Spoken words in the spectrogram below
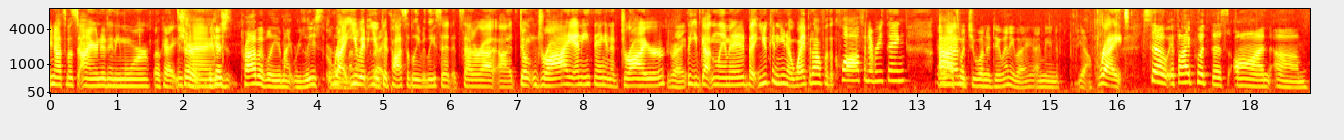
you're not supposed to iron it anymore. Okay, sure. Because probably you might release. The Right, you would you right. could possibly release it, etc. Uh, don't dry anything in a dryer Right. that you've gotten laminated, but you can you know wipe it off with a cloth and everything. And that's Um, what you want to do anyway. I mean, if, yeah. Right. So if I put this on um,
